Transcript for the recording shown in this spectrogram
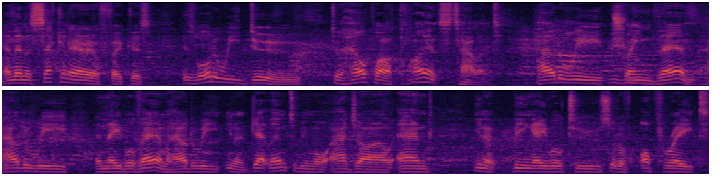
And then the second area of focus is what do we do to help our clients' talent? How do we train them? How do we enable them? How do we you know, get them to be more agile and you know, being able to sort of operate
